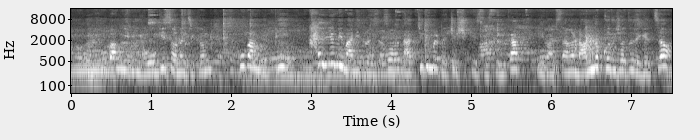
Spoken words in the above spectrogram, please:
이 호박잎이 여기서는 지금 호박잎이 칼륨이 많이 들어있어서 나트륨을 배출시킬 수 있으니까 이 밥상을 맘 놓고 드셔도 되겠죠?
